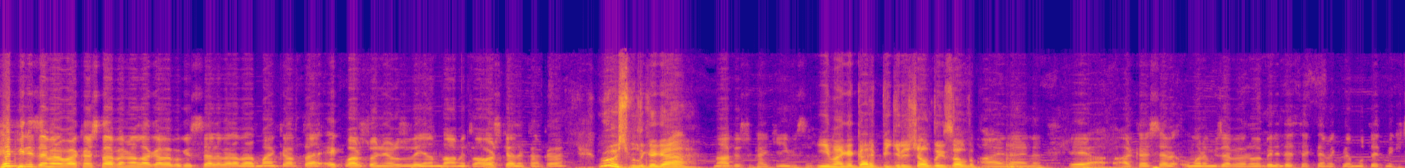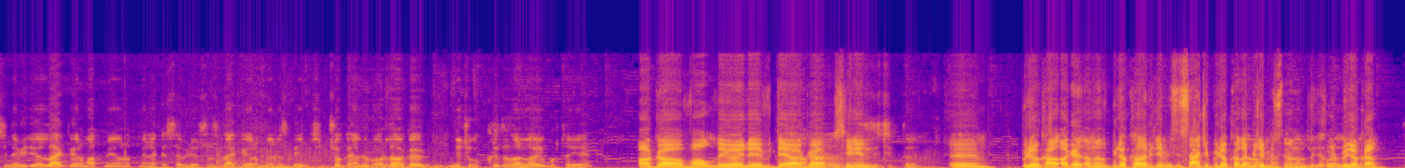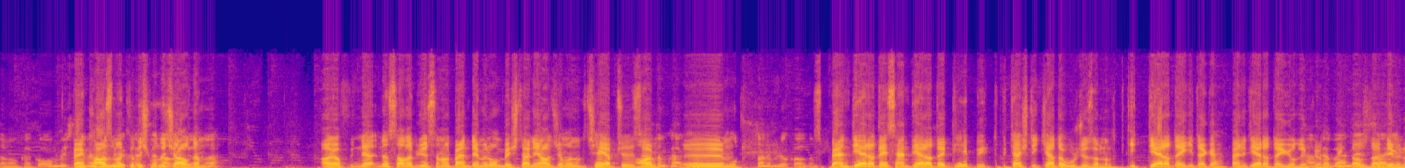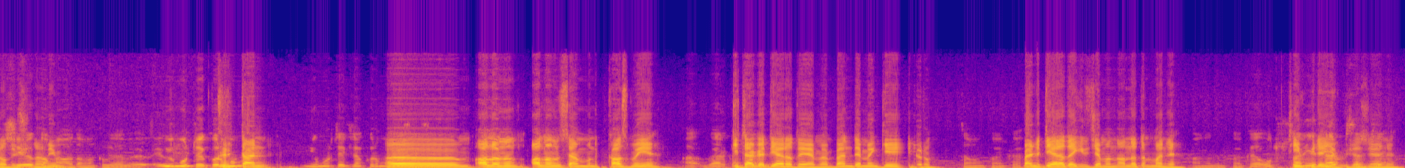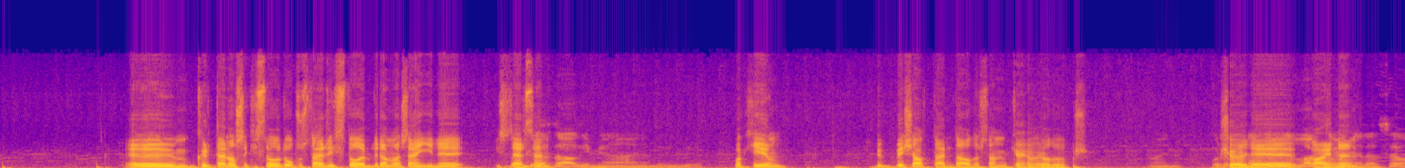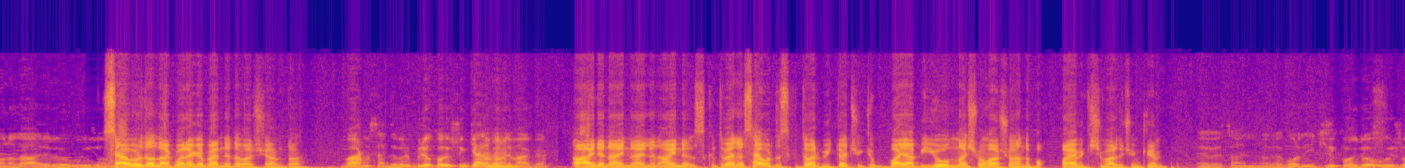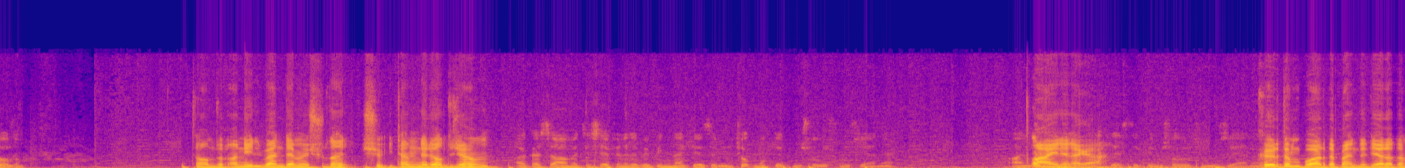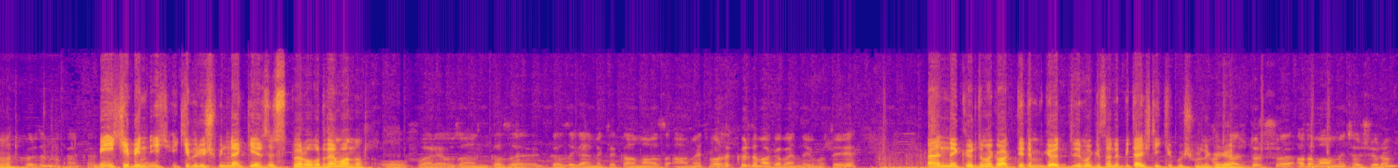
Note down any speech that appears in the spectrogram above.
Hepinize merhaba arkadaşlar ben Alaga ve bugün sizlerle beraber Minecraft'ta Ekvars oynuyoruz ve yanımda Ahmet var. Hoş geldin kanka. Hoş bulduk aga. Ne yapıyorsun kanka iyi misin? İyiyim aga garip bir giriş olduysa oldum. Aynen aynen. Ee, arkadaşlar umarım güzel bir oyun olur. Beni desteklemek ve mutlu etmek için de videoya like ve yorum atmayı unutmayın arkadaşlar biliyorsunuz. Like ve yorumlarınız benim için çok önemli. Bu arada aga ne çabuk kırdılar la yumurtayı. Aga vallahi öyle bir de aga Adamlar senin çıktı. e, blok al aga Anıl blok alabilir misin? Sadece blok alabilir Tamam misin kanka, ben Anıl? blok Full alıyorum. blok al. Tamam kanka 15 Ben tane kazma kılıç kaç kılıç tane aldım. alacaksın Aga ne, nasıl alabiliyorsan al ben de hemen 15 tane alacağım Anıl. Şey yapacağız la? abi. Aldım kanka. e, 30 tane blok aldım. ben diğer adaya sen diğer adaya. Diğer bir, bir taşla iki ada vuracağız Anıl. Git diğer adaya git aga. Ben de diğer adaya yol yapıyorum. Kanka Bekle bende az daha bir alayım şey yok şunu alayım. ama adam akıllı ya. E, Yumurtayı korumamız 40 tane Yumurtayı falan e, korumamız lazım. al Anıl. Al Anıl sen bunu kazmayı. Aa, ver kanka. Git aga diğer adaya hemen. Ben de hemen geliyorum. Tamam kanka. Ben de diğer adaya gideceğim Anıl anladın mı hani? Anladım kanka. 30 Team tane play yeter mi yapacağız yani. Ee, 40 tane olsa kesin olur 30 tane riskli olabilir ama sen yine Ben istersen biraz daha alayım ya aynen dediğim gibi. bakayım. Bir 5-6 tane daha alırsan mükemmel olur. Aynen. Bu arada Şöyle, aynen. Nedense ona da ayrı bir uyuyacağım. Server'da lag var aga bende de var şu anda. Var mı sende böyle blok alıyorsun gelmiyor değil mi aga? Aynen aynen aynen aynı sıkıntı bende. Server'da sıkıntı var büyük ihtimal çünkü baya bir yoğunlaşma var şu anda. Baya bir kişi vardı çünkü. Evet aynen öyle. Bu arada ikili koydu uyuz oldum. Tamamdır Anil ben de hemen şuradan şu itemleri alacağım. Arkadaşlar Ahmet'in şefine de bir bin like beni çok mutlu etmiş olursunuz yani. Aynen aga. Desteklemiş olursunuz yani. Kırdım bu arada ben de diğer adamı. Kırdın mı kanka? Bir 2000 2000 3000'den gelirse süper olur değil mi Anıl? Of var ya o zaman gaza gaza gelmekle kalmaz Ahmet. Bu arada kırdım aga ben de yumurtayı. Ben de kırdım aga bak dedim gö dedim aga sana bir taşla iki kuş vurduk aga. Hatta dur şu adamı almaya çalışıyorum.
